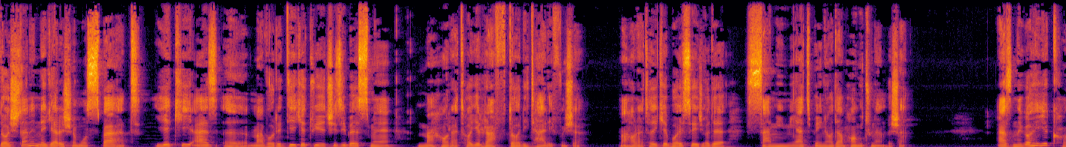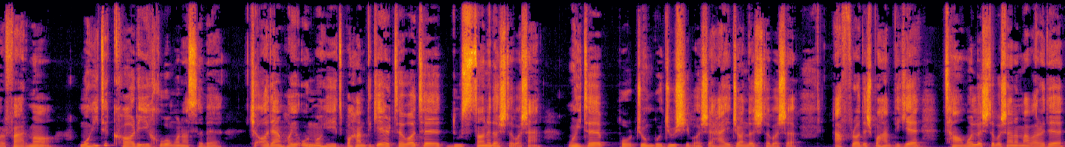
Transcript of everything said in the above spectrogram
داشتن نگرش مثبت یکی از مواردی که توی چیزی به اسم مهارت های رفتاری تعریف میشه. مهارت هایی که باعث ایجاد صمیمیت بین آدم ها می‌تونن بشن. از نگاه یک کارفرما محیط کاری خوب و مناسبه که آدم های اون محیط با همدیگه ارتباط دوستانه داشته باشن. محیط پر جنب و جوشی باشه هیجان داشته باشه. افرادش با همدیگه تعامل داشته باشن و موارد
